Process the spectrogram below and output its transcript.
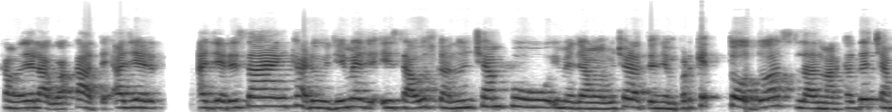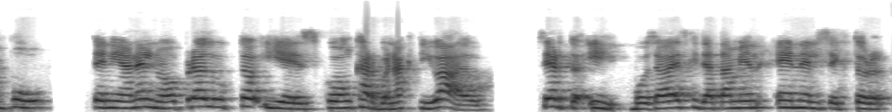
sacamos el aguacate. Ayer, ayer estaba en Carulla y, me, estaba buscando un champú y me llamó mucho la atención porque todas las marcas de champú tenían el nuevo producto y es con carbón activado, ¿cierto? Y vos sabes que ya también en el sector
